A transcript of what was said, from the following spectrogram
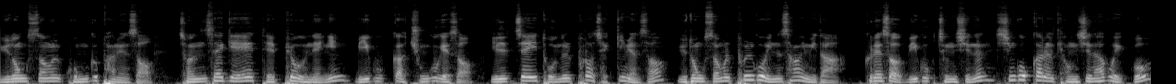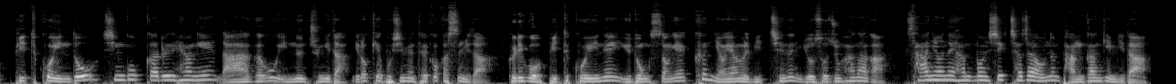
유동성을 공급하면서 전 세계의 대표 은행인 미국과 중국에서 일제히 돈을 풀어 제끼면서 유동성을 풀고 있는 상황입니다. 그래서 미국 증시는 신고가를 경신하고 있고 비트코인도 신고가를 향해 나아가고 있는 중이다. 이렇게 보시면 될 것 같습니다. 그리고 비트코인의 유동성에 큰 영향을 미치는 요소 중 하나가 4년에 한 번씩 찾아오는 반감기입니다.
